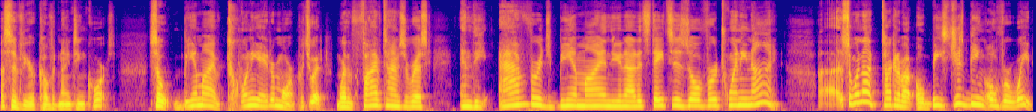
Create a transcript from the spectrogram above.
a severe COVID-19 course. So BMI of 28 or more puts you at more than five times the risk, and the average BMI in the United States is over 29. Uh, so we're not talking about obese, just being overweight.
